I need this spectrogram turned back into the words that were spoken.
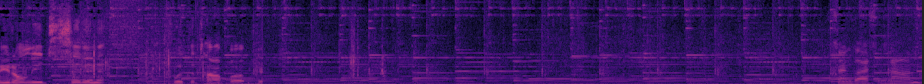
So you don't need to sit in it with the top up. Sunglasses on.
